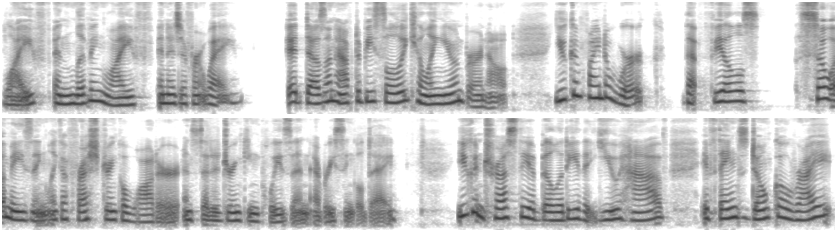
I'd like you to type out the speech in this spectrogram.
life and living life in a different way. It doesn't have to be slowly killing you in burnout. You can find a work that feels so amazing, like a fresh drink of water, instead of drinking poison every single day. You can trust the ability that you have if things don't go right,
